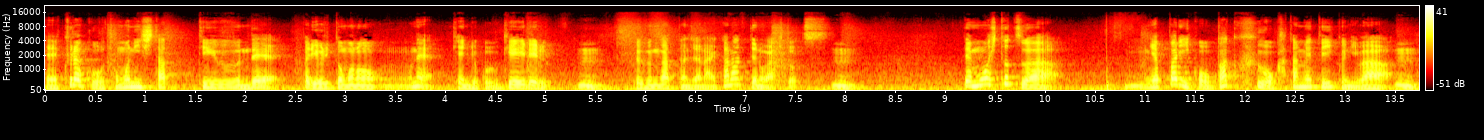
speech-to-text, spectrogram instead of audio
えー苦楽を共にしたっていう部分でやっぱり頼朝の、うんね、権力を受け入れるうん部分があったんじゃないかなっていうのが一つ。うん。でもう一つはうんやっぱりこう幕府を固めていくには、うん。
